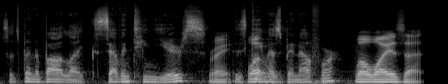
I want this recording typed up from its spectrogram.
So it's been about like 17 years. Right. This Well- game has been out for. Well, why is that?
